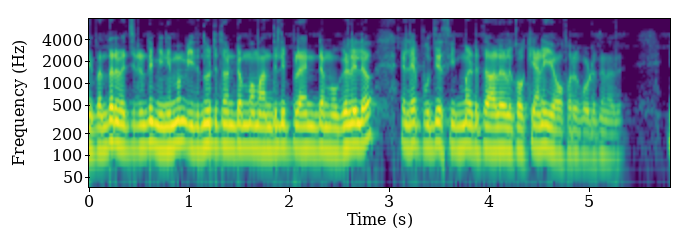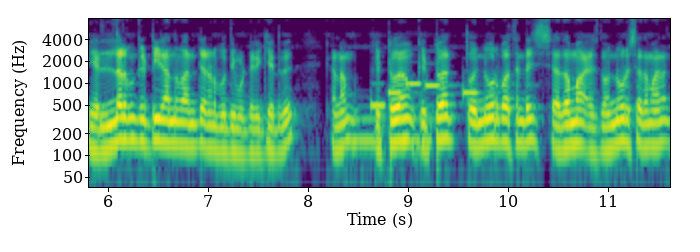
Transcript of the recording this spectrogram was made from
നിബന്ധന വെച്ചിട്ടുണ്ട് മിനിമം ഇരുന്നൂറ്റി തൊണ്ണൂറ്റൊമ്പത് മന്ത്ലി പ്ലാനിന്റെ മുകളിലോ അല്ലെങ്കിൽ പുതിയ സിം എടുത്ത ആളുകൾക്കൊക്കെയാണ് ഈ ഓഫർ കൊടുക്കുന്നത്. ഇനി എല്ലാവർക്കും കിട്ടിയില്ല എന്ന് പറഞ്ഞിട്ടാണ് ബുദ്ധിമുട്ടിരിക്കരുത്. കാരണം കിട്ടുക കിട്ടുക തൊണ്ണൂറ് പെർസെന്റേജ് ശതമാനം തൊണ്ണൂറ് ശതമാനം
